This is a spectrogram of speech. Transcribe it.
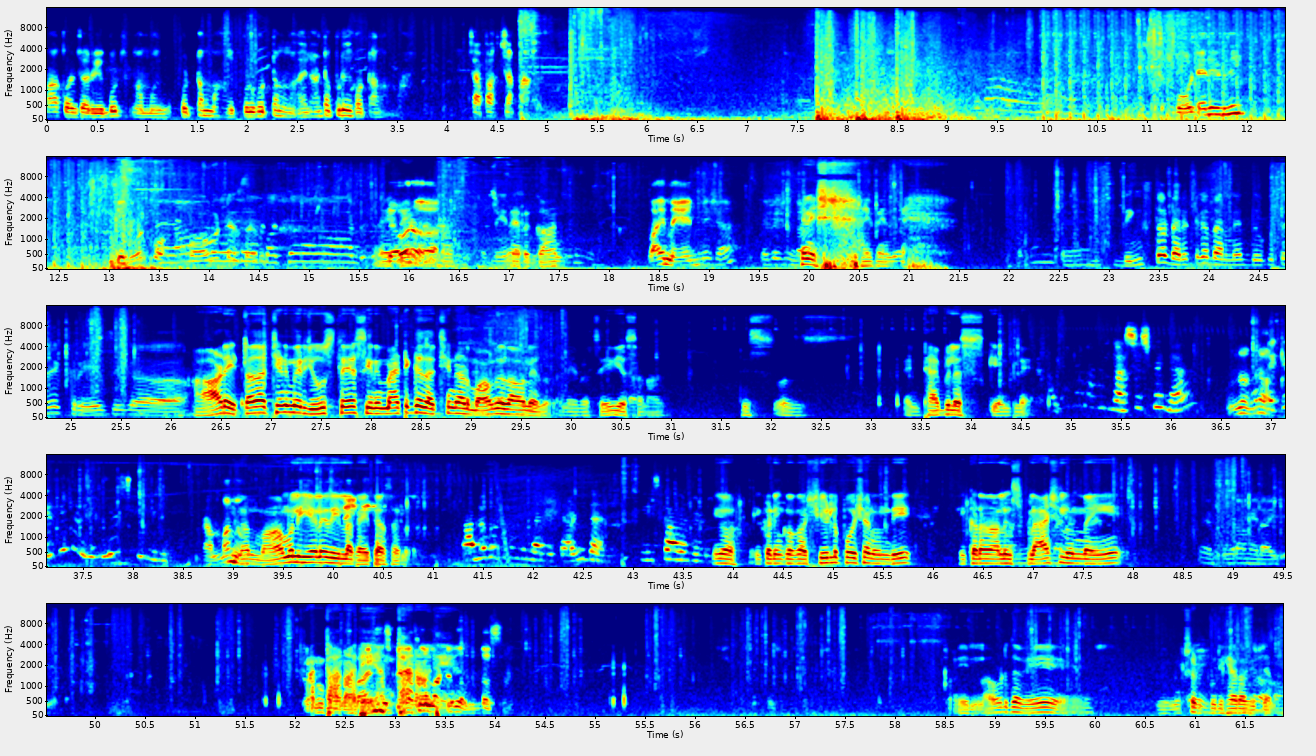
మా కొంచెం రీబూట్స్ మమ్మల్ని కొట్టమ్మా. ఇప్పుడు కొట్టమ్మా. ఇలాంటప్పుడే కొట్టాలమ్మా. చపాక్ చపాక్. ఓటేది ఇడిది పోగొట్టేశారు ఎవరు? గాన్ వై మేన్ ఫినిషా అయిపోయిందా ఫినిష్ అయిపోయింది వింగ్స్తో డైరెక్ట్గా దాని మీద దూకితే క్రేజీగా ఆడ ఎట్లా చచ్చిండు మీరు చూస్తే సినిమాటిక్గా చచ్చిండు మామూలుగా తావలేదు నేను సేవ్ చేస్తాను దిస్ వాజ్ ఎంటాబులస్ గేమ్ ప్లే నడిచిపోయిందా ఉందా, ఉందా? దగ్గరికి వెళ్ళి రమ్మను నన్ను మామూలు ఇయ్యలేదు వీళ్ళకైతే అసలు ఇగో ఇక్కడ ఇంకొక షీల్డ్ పోషన్ ఉంది. ఇక్కడ నాలుగు స్ప్లాష్లు ఉన్నాయి. అంతా నాది అంతా నాది. I loved the way. Mixed పులిహోర విద్దాం.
